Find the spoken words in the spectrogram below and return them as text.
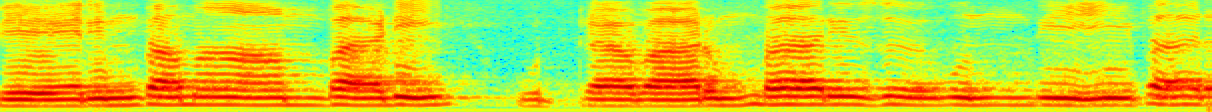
பேரின்பமாம்படி உற்றவரும் பரிசு உந்தி பர.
